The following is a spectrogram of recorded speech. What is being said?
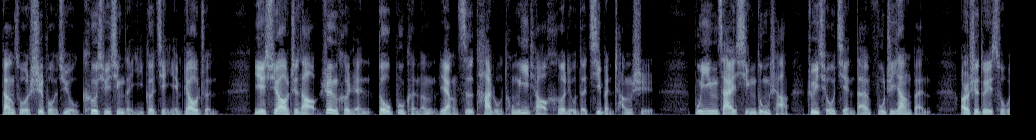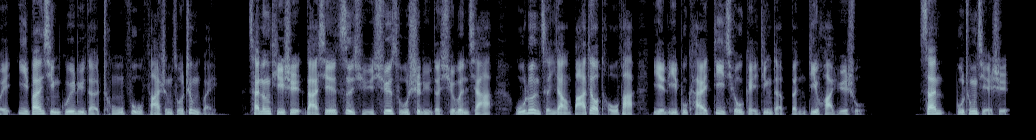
当作是否具有科学性的一个检验标准。也需要知道，任何人都不可能两次踏入同一条河流的基本常识，不应在行动上追求简单复制样本，而是对所谓一般性规律的重复发生做证伪，才能提示那些自诩削足适履的学问家，无论怎样拔掉头发，也离不开地球给定的本地化约束。三、补充解释：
